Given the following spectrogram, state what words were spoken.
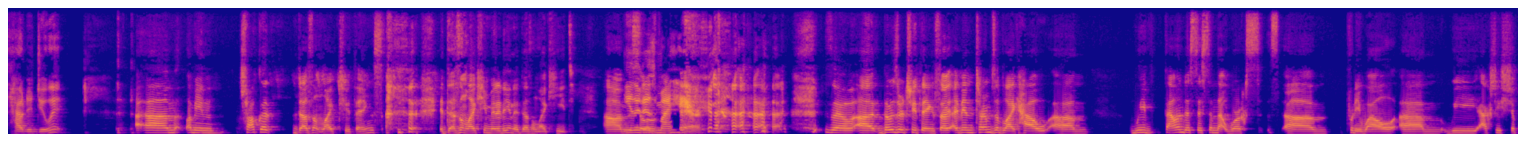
how to do it? um I mean, chocolate doesn't like two things. it doesn't like humidity and it doesn't like heat. Um, Neither so, does my hair. so uh, those are two things. So, and in terms of like how um, we found a system that works um, pretty well. Um, we actually ship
